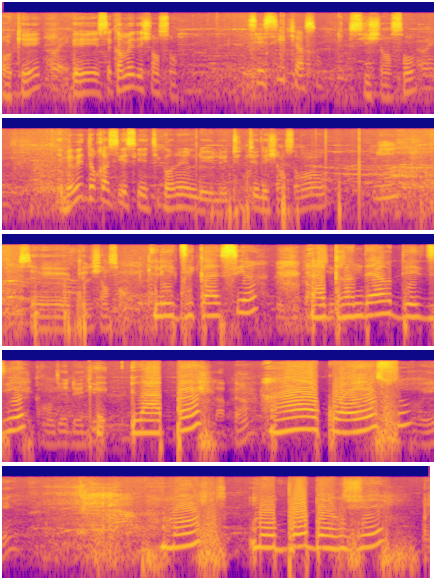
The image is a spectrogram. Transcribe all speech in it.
Ok. Et c'est combien de chansons? C'est six chansons. Six chansons. Oui. Et bébé Dorcas, est-ce que tu connais le, le titre des chansons? Oui. C'est quelle chanson? L'éducation, la grandeur de Dieu, Grandeur de Dieu. la paix. Ah, quoi est-ce? Oui. mon, mon beau berger. oui.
